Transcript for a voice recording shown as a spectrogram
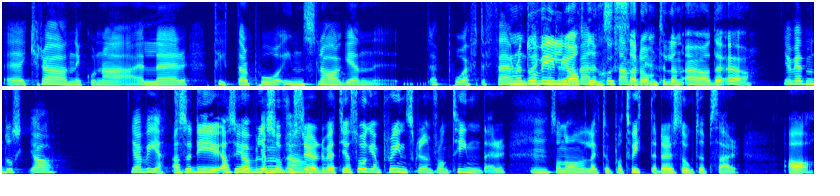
eh, krönikorna eller tittar på inslagen eh, på Efter fem. Nej, men då vill jag att vi skjutsar är dem till en öde ö. Jag vet men då, ja. Jag vet. Alltså, det är, alltså jag Ja, så men- frustrerad. Du vet, jag såg en printscreen från Tinder Mm. som någon hade lagt upp på Twitter där det stod typ så här. Ja,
